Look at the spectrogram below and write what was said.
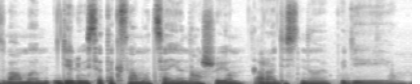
з вами ділюся так само цією нашою радісною подією.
